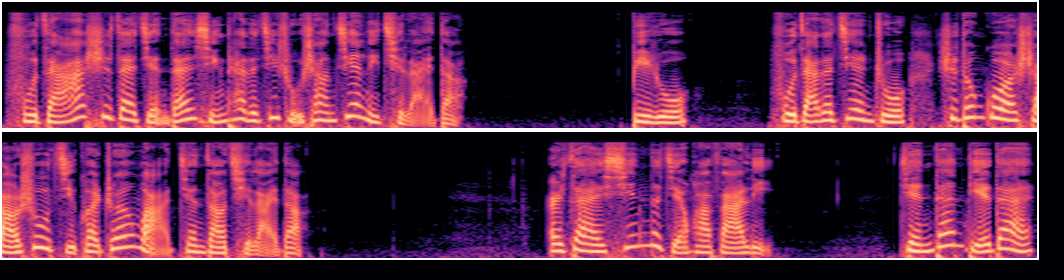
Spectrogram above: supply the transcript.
复杂是在简单形态的基础上建立起来的。比如，复杂的建筑是通过少数几块砖瓦建造起来的。而在新的简化法里，简单迭代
